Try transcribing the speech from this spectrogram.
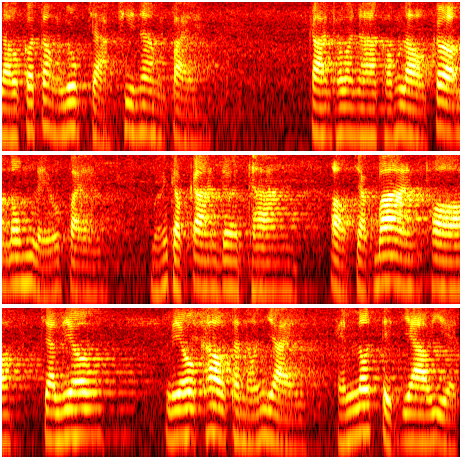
เราก็ต้องลุกจากที่นั่งไป การภาวนาของเราก็ล้มเหลวไป เหมือนกับการเดินทางออกจากบ้านพอจะเลี้ยวเลี้ยวเข้าถนนใหญ่ เห็นรถติดยาวเหยียด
